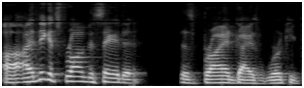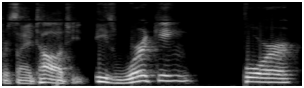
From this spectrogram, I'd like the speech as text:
Uh, I think it's wrong to say that this Brian guy is working for Scientology. He's working for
